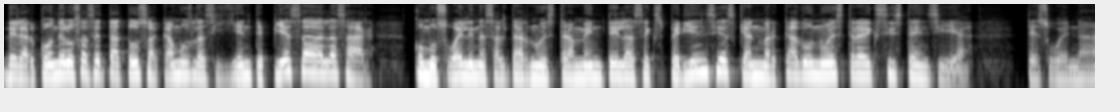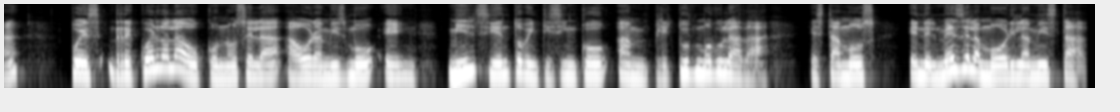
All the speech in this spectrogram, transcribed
Del arcón de los acetatos sacamos la siguiente pieza al azar, como suelen asaltar nuestra mente las experiencias que han marcado nuestra existencia. ¿Te suena? Pues recuérdala o conócela ahora mismo en 1125 amplitud modulada. Estamos en el mes del amor y la amistad.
